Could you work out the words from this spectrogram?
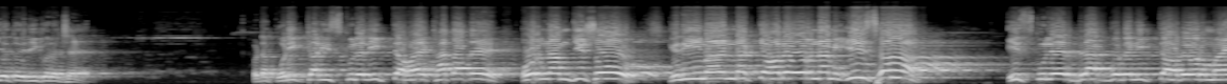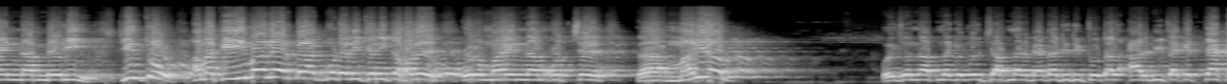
দিয়ে তৈরি করেছে। ওটা পরীক্ষার স্কুলে লিখতে হয় খাতাতে। ওর নাম যিশু, কিন্তু ইমান রাখতে হবে ওর নাম ঈসা। স্কুলের ব্ল্যাকবোর্ডে লিখতে হবে ওর মায়ের নাম মেরি। কিন্তু আমাকে ইমানের ব্ল্যাকবোর্ডে লিখে নিতে হবে, ওর মায়ের নাম হচ্ছে মারিয়াম। ওই জন্য আপনাকে বলছি, আপনার বেটা যদি টোটাল আরবিটাকে ত্যাগ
